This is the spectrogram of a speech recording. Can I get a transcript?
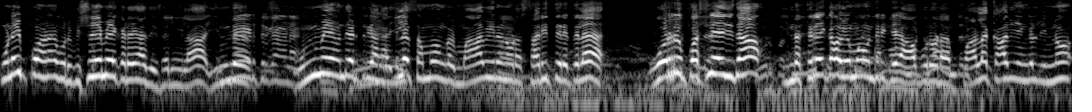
புனைப்பான ஒரு விஷயமே கிடையாது. சரிங்களா? இந்த உண்மையை வந்து எடுத்திருக்காங்க. இல்ல சம்பவங்கள் மாவீரனோட சரித்திரத்துல ஒரு பர்சன்டேஜ் தான் இந்த திரைக்காவியமா வந்திருக்கு. அவரோட பல காவியங்கள் இன்னும்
